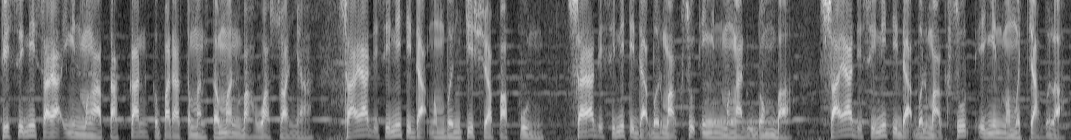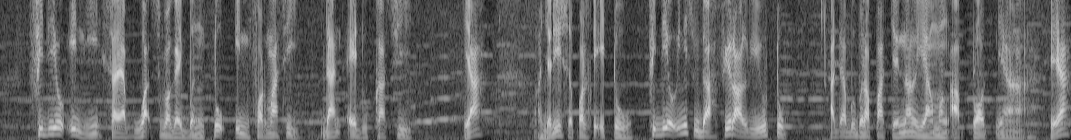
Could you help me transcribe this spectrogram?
di sini saya ingin mengatakan kepada teman-teman bahwasanya saya di sini tidak membenci siapa pun. Saya di sini tidak bermaksud ingin mengadu domba. Saya di sini tidak bermaksud ingin memecah belah. Video ini saya buat sebagai bentuk informasi dan edukasi. Ya. Nah, jadi seperti itu. Video ini sudah viral di YouTube. Ada beberapa channel yang menguploadnya, ya.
